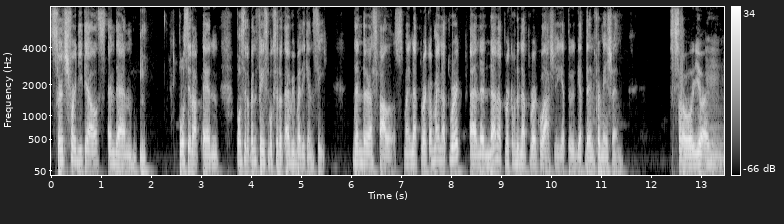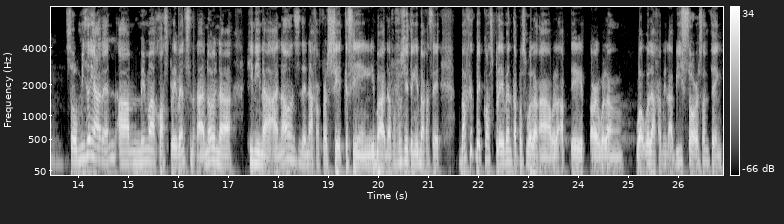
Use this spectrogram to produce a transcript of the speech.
search for details, and then post it up and post it up in Facebook so that everybody can see. Then the rest follows. My network of my network, and then the network of the network will actually get to get the information. So yun. Mm. So, minsan nga rin, um, may mga cosplay events na, ano, na hindi na-announce, then naka-frustrate kasi yung iba, na-frustrate yung iba kasi, bakit may cosplay event tapos walang, ah, walang update or walang, wa- wala kami na abiso or something.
